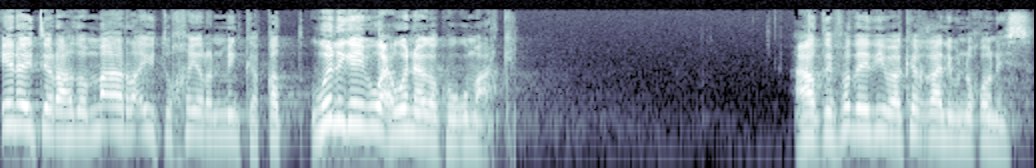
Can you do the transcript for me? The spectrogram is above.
inay tiraahdo ma ra'aytu khayran minka qad weligayba wax wanaaga kuguma arkin. Caatifadeedii baa ka qaalib noqonaysa.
